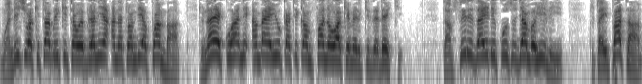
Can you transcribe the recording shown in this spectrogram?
mwandishi wa kitabu hiki cha webrania anatwambia kwamba tunaye kuhani ambaye yu katika mfano wake melkizedeki tafsiri zaidi kuhusu jambo hili tutaipata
